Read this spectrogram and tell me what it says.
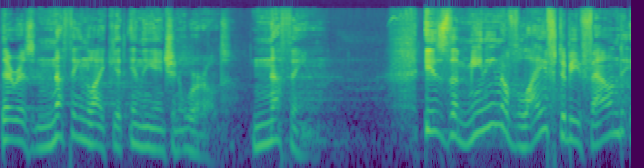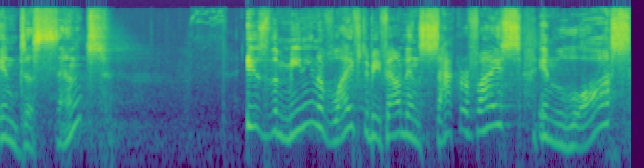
there is nothing like it in the ancient world. Nothing. Is the meaning of life to be found in descent? Is the meaning of life to be found in sacrifice, in loss,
